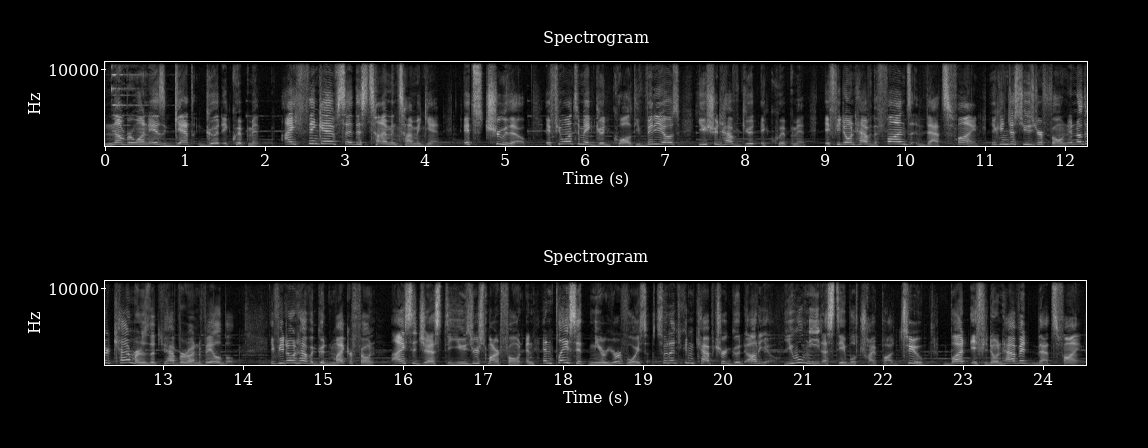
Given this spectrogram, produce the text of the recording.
Number one is get good equipment. I think I have said this time and time again. It's true though. If you want to make good quality videos, you should have good equipment. If you don't have the funds, that's fine. You can just use your phone and other cameras that you have around available. If you don't have a good microphone, I suggest to use your smartphone and, and place it near your voice so that you can capture good audio. You will need a stable tripod too, but if you don't have it, that's fine.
